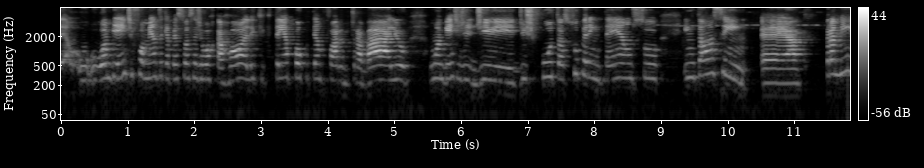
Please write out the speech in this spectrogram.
é, o, ambiente fomenta que a pessoa seja workaholic, que tenha pouco tempo fora do trabalho, um ambiente de, de disputa super intenso. Então, assim, é, para mim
